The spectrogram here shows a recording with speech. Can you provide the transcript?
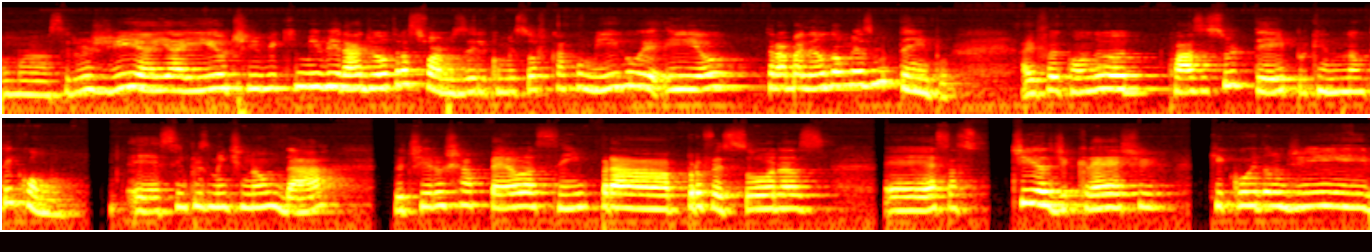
uma cirurgia e aí eu tive que me virar de outras formas. Ele começou a ficar comigo e, e eu trabalhando ao mesmo tempo. Aí foi quando eu quase surtei, porque não tem como. É, simplesmente não dá. Eu tiro o chapéu assim para professoras, é, essas tias de creche, que cuidam de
